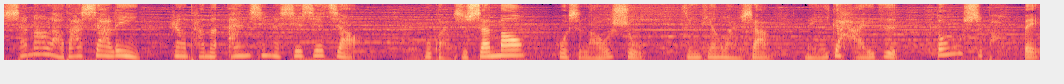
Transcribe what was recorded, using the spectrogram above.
山猫老大下令。让他们安心的歇歇脚，不管是山猫或是老鼠，今天晚上每一个孩子都是宝贝。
